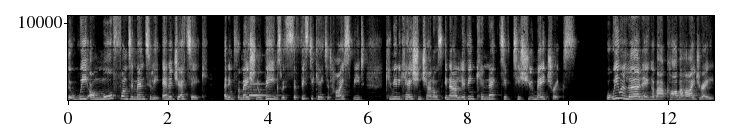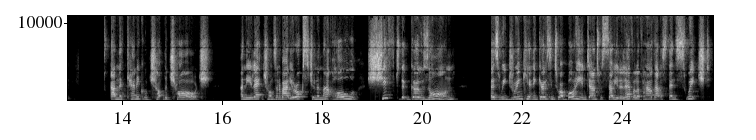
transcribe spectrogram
that we are more fundamentally energetic and informational beings with sophisticated high speed communication channels in our living connective tissue matrix. What we were learning about carbohydrate and the chemical, ch- the charge and the electrons and about your oxygen and that whole shift that goes on as we drink it and it goes into our body and down to a cellular level of how that's then switched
